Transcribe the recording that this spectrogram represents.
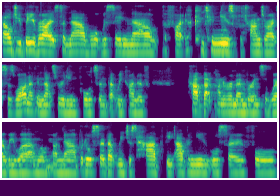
LGB rights, and now what we're seeing now, the fight continues for trans rights as well. And I think that's really important that we kind of have that kind of remembrance of where we were and where we are now, but also that we just have the avenue also for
